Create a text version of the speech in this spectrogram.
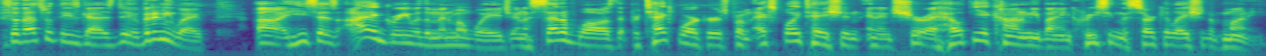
So that's what these guys do. But anyway, uh, he says, I agree with the minimum wage and a set of laws that protect workers from exploitation and ensure a healthy economy by increasing the circulation of money.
